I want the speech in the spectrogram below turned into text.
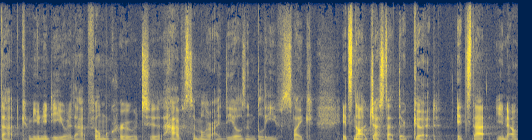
that community or that film crew to have similar ideals and beliefs. Like it's not just that they're good; it's that you know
